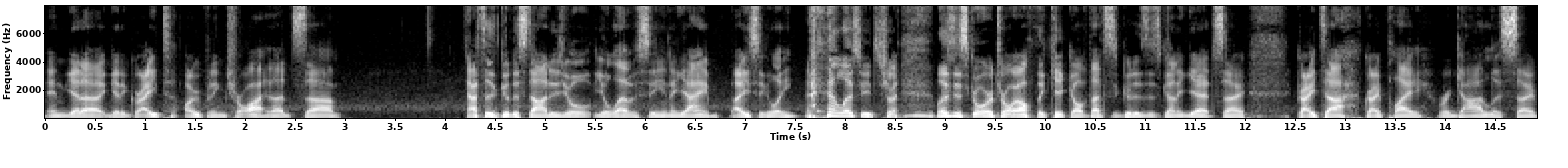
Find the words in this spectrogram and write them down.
and get a get a great opening try. That's uh, that's as good a start as you'll you'll ever see in a game, basically. unless you try, unless you score a try off the kickoff, that's as good as it's going to get. So, great uh, great play regardless. So,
